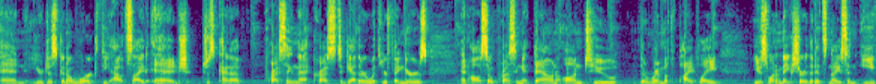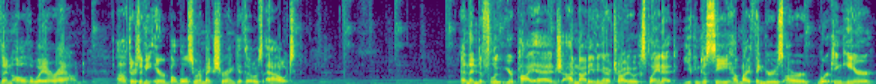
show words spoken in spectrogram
and you're just going to work the outside edge, just kind of pressing that crust together with your fingers and also pressing it down onto the rim of the pie plate. You just want to make sure that it's nice and even all the way around. Uh, if there's any air bubbles, you want to make sure and get those out. And then to flute your pie edge, I'm not even going to try to explain it. You can just see how my fingers are working here.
